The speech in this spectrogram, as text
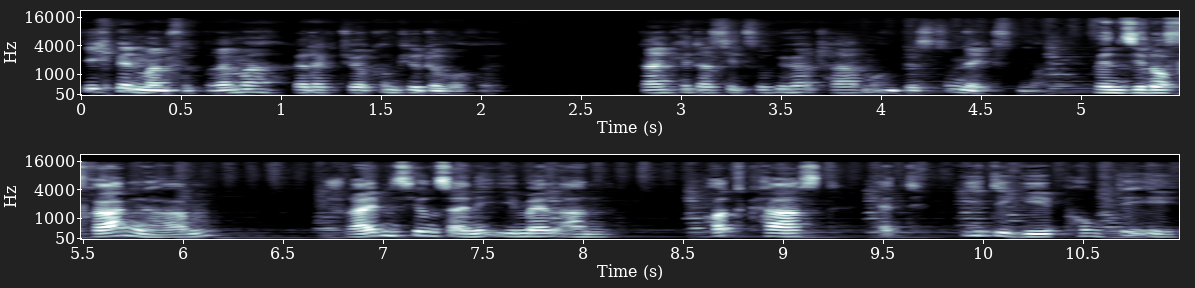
Ich bin Manfred Bremmer, Redakteur Computerwoche. Danke, dass Sie zugehört haben und bis zum nächsten Mal. Wenn Sie noch Fragen haben, schreiben Sie uns eine E-Mail an podcast.idg.de.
